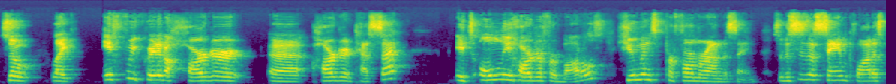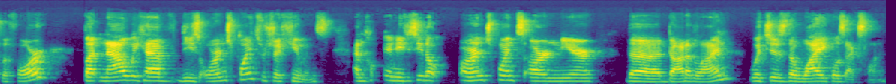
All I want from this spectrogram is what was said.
So like if we created a harder, uh, harder test set, it's only harder for models. Humans perform around the same. So this is the same plot as before, but now we have these orange points, which are humans. And, and you see the orange points are near the dotted line, which is the y equals x line.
